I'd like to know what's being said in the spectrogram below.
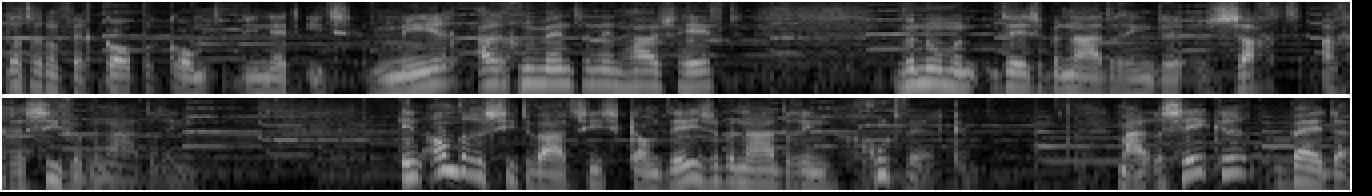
dat er een verkoper komt die net iets meer argumenten in huis heeft. We noemen deze benadering de zacht-agressieve benadering. In andere situaties kan deze benadering goed werken. Maar zeker bij de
